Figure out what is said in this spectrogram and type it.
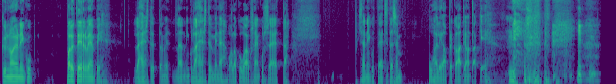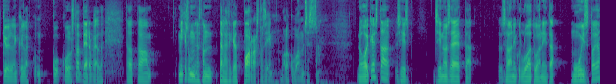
kyllä noin on niin kuin paljon terveempi niin kuin lähestyminen valokuvaukseen kuin se, että sä niin kuin teet sitä sen puhelinapplikaation takia. kyllä, kyllä. Ku- ku- kuulostaa terveeltä. Tota, mikä sun mielestä on tällä hetkellä parasta siinä valokuvaamisessa? No oikeastaan siis siinä on se, että saa niin kuin luotua niitä muistoja,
